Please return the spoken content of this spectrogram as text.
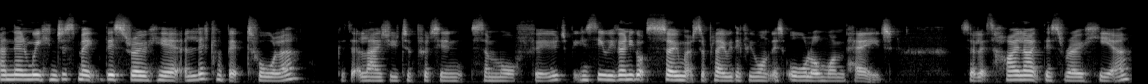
And then we can just make this row here a little bit taller because it allows you to put in some more food. But you can see we've only got so much to play with if we want this all on one page. So let's highlight this row here,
